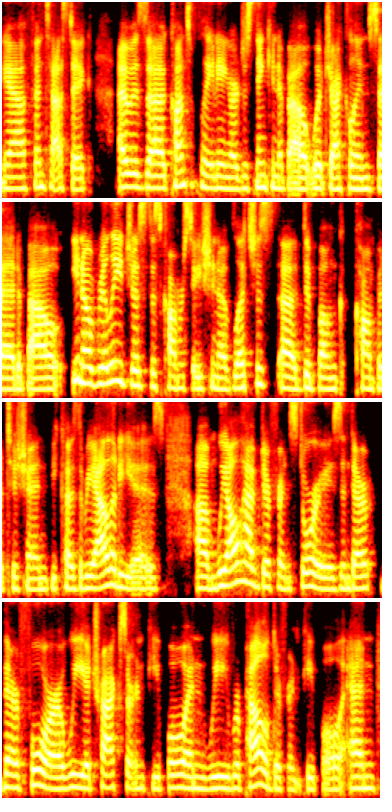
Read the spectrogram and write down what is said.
Yeah, fantastic. I was uh, contemplating or just thinking about what Jacqueline said about, you know, really just this conversation of let's just uh, debunk competition because the reality is um, we all have different stories and there- therefore we attract certain people and we repel different people. And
